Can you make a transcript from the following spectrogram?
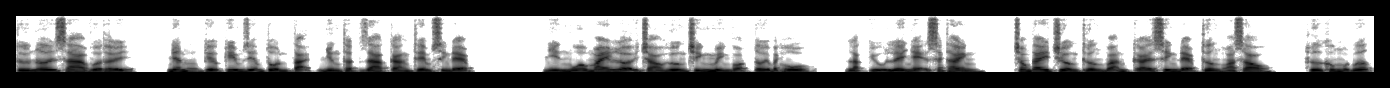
từ nơi xa vừa thấy, nhân kia kim diễm tồn tại nhưng thật ra càng thêm xinh đẹp. Nhìn múa may lợi chảo hướng chính mình vọt tới bạch hồ, lạc cửu lê nhẹ sách thanh, trong tay trường thường vãn cái xinh đẹp thương hòa sau, hư không một bước.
